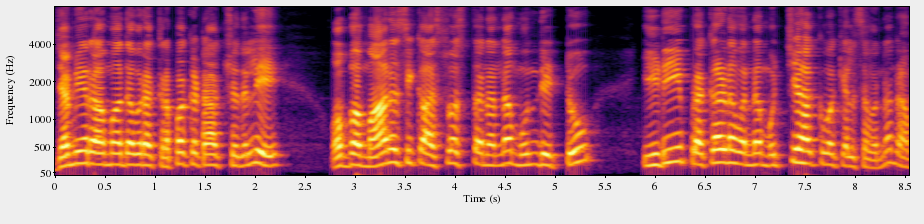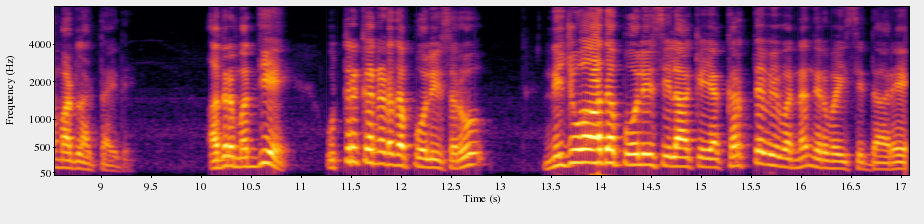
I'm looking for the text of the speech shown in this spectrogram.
ಜಮೀರ್ ಅಹಮದ್ ಅವರ ಕೃಪಕಟಾಕ್ಷದಲ್ಲಿ ಒಬ್ಬ ಮಾನಸಿಕ ಅಸ್ವಸ್ಥನನ್ನು ಮುಂದಿಟ್ಟು ಇಡೀ ಪ್ರಕರಣವನ್ನು ಮುಚ್ಚಿ ಹಾಕುವ ಕೆಲಸವನ್ನು ನಾವು ಮಾಡಲಾಗ್ತಾ ಇದೆ. ಅದರ ಮಧ್ಯೆ ಉತ್ತರ ಕನ್ನಡದ ಪೊಲೀಸರು ನಿಜವಾದ ಪೊಲೀಸ್ ಇಲಾಖೆಯ ಕರ್ತವ್ಯವನ್ನು ನಿರ್ವಹಿಸಿದ್ದಾರೆ.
